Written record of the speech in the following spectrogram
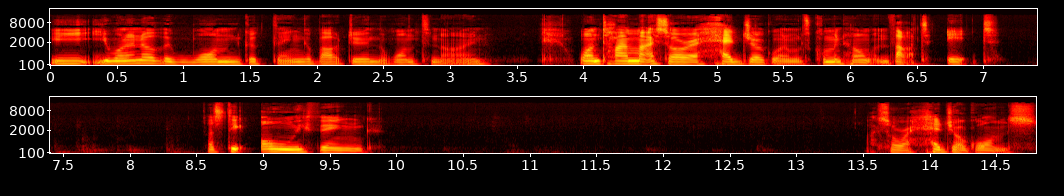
You you want to know the one good thing about doing the one to nine? One time I saw a hedgehog when I was coming home, and that's it. That's the only thing. I saw a hedgehog once.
